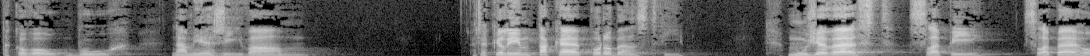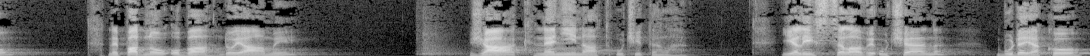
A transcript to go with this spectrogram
takovou Bůh naměří vám. Řekl jim také podobenství. Může vést slepý slepého? Nepadnou oba do jámy? Žák není nad učitele. Je-li zcela vyučen, bude jako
